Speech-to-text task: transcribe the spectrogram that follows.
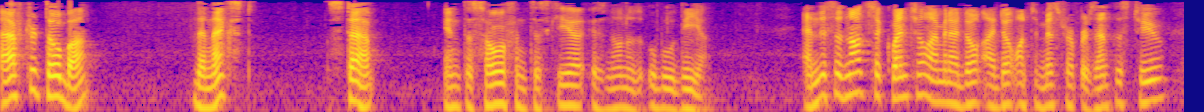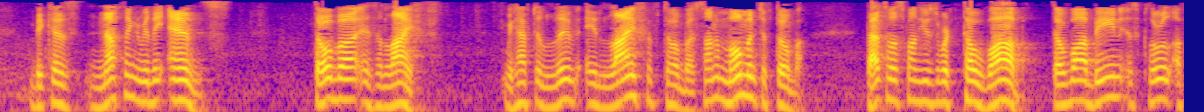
After Tawbah, the next step in Tasawwuf and Tazkiyah is known as Ubudiyah. And this is not sequential. I mean, I don't, I don't want to misrepresent this to you because nothing really ends. Tawbah is a life. We have to live a life of Tawbah. It's not a moment of Tawbah. That's why Usman used the word Tawab. Tawwabin is plural of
